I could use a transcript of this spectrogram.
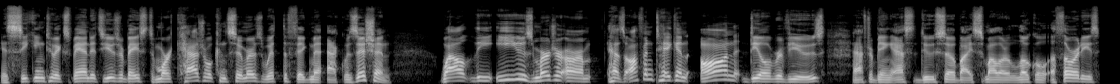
is seeking to expand its user base to more casual consumers with the Figma acquisition. While the EU's merger arm has often taken on deal reviews after being asked to do so by smaller local authorities,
